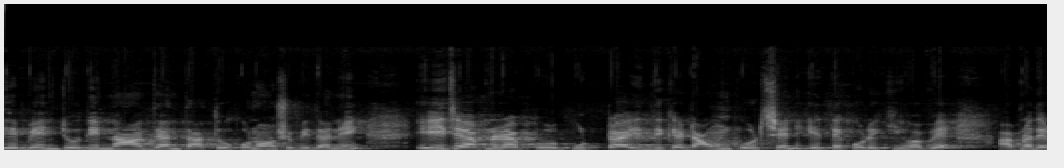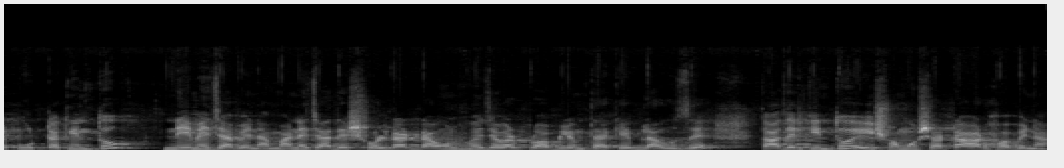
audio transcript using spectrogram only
দেবেন, যদি না দেন তাতেও কোনো অসুবিধা নেই। এই যে আপনারা পুটটা এদিকে ডাউন করছেন, এতে করে কি হবে? আপনাদের পুটটা কিন্তু নেমে যাবে না। মানে যাদের শোল্ডার ডাউন হয়ে যাওয়ার প্রবলেম থাকে ব্লাউজে তাদের কিন্তু এই সমস্যাটা আর হবে না।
